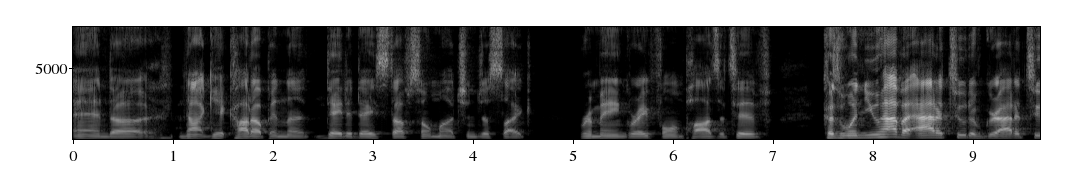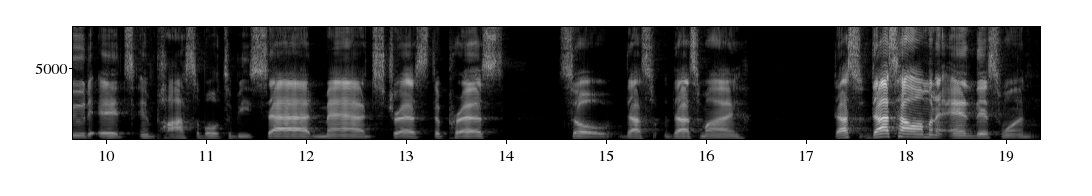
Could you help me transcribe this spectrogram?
and uh not get caught up in the day-to-day stuff so much and just like remain grateful and positive because when you have an attitude of gratitude it's impossible to be sad mad stressed depressed so that's that's my that's that's how I'm gonna end this one.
